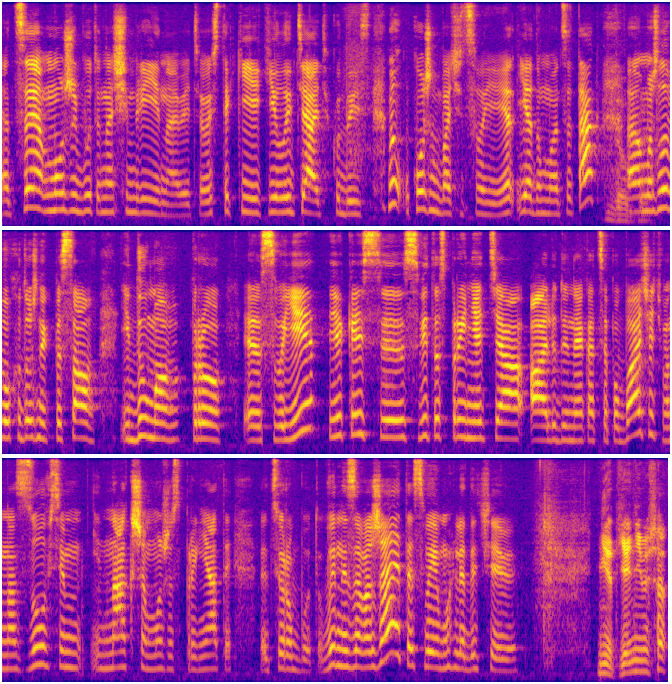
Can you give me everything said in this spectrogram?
Е, Це можуть бути наші мрії навіть, ось такі, які летять кудись. Ну, кожен бачить своє. Я, я думаю, це так. Добре. Е, Можливо, художник писав і думав про своє якесь світосприйняття, а людина, яка це побачить, вона зовсім інакше може сприйняти цю роботу. Ви не заважаєте своєму глядачеві? Нет, я не мешаю.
